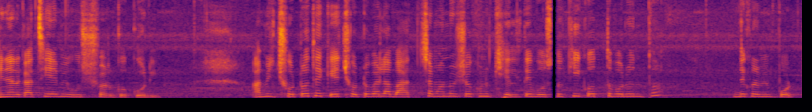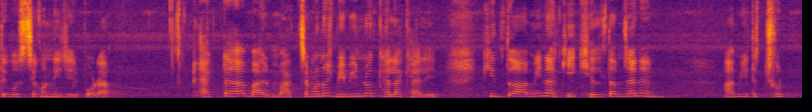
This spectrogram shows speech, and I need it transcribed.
এনার কাছেই আমি উৎসর্গ করি। আমি ছোট থেকে ছোটোবেলা বাচ্চা মানুষ যখন খেলতে বসতো, কী করতো বলুন তো? দেখুন, আমি পড়তে বসছি এখন নিজের পড়া। একটা বাচ্চা মানুষ বিভিন্ন খেলা খেলে, কিন্তু আমি না কি খেলতাম জানেন? আমি একটা ছোট্ট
